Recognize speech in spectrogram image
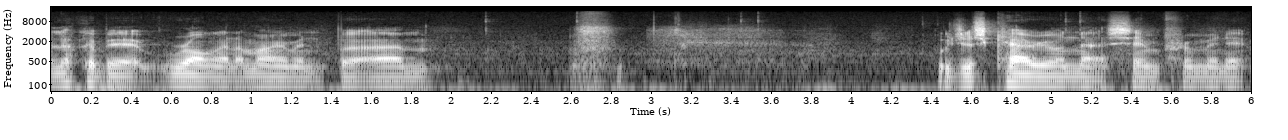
look a bit wrong at the moment, but um, we'll just carry on that sim for a minute.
